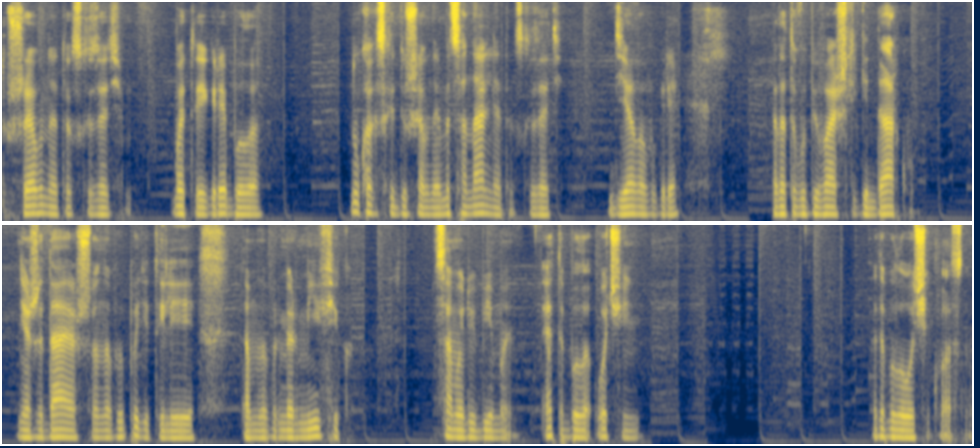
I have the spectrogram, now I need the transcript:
душевное, так сказать, в этой игре было, ну, как сказать, душевное, эмоциональное, так сказать, дело в игре. Когда ты выбиваешь легендарку, не ожидая, что она выпадет, или там, например, мифик, самый любимый. Это было очень... Это было очень классно.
